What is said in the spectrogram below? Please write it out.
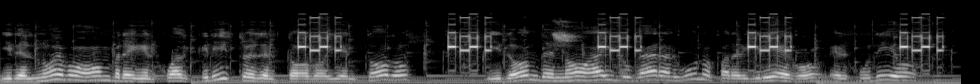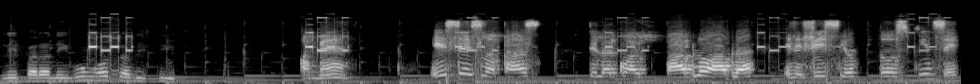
y del nuevo hombre en el cual Cristo es del todo y en todos, y donde no hay lugar alguno para el griego, el judío, ni para ningún otra distinción. Amén. Esa es la paz de la cual Pablo habla en Efesios 2.15,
